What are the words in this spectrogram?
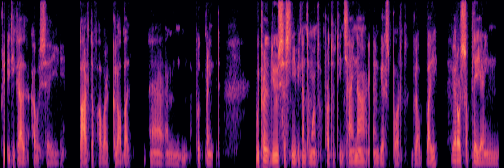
critical, I would say, part of our global um, footprint. We produce a significant amount of product in China and we export globally. We are also a player in,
